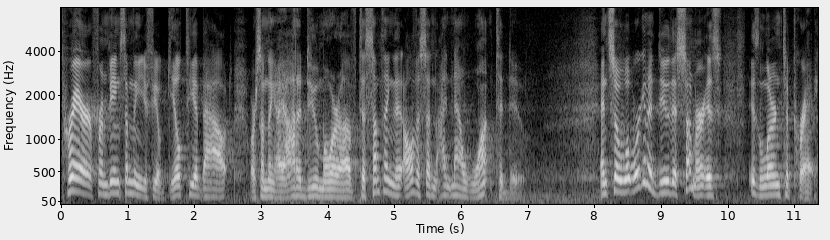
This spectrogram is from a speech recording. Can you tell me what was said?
prayer from being something you feel guilty about or something I ought to do more of to something that all of a sudden I now want to do. And so, what we're going to do this summer is is learn to pray.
